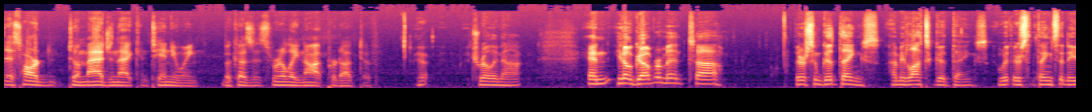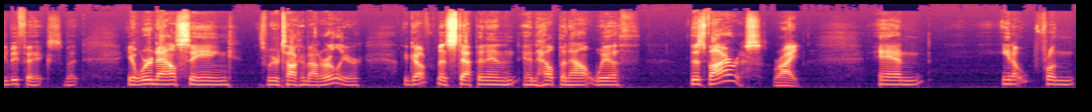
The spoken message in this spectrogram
it's hard to imagine that continuing because it's really not productive. Yeah, it's really not. And you know, government. Uh, there's some good things. I mean, lots of good things. There's some things that need to be fixed, but you know, we're now seeing, as we were talking about earlier, the government stepping in and helping out with this virus. Right. And, you know, from,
